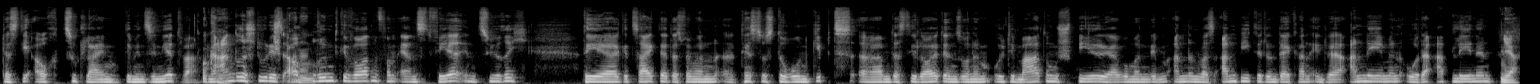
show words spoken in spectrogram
dass die auch zu klein dimensioniert war. Okay. Eine andere Studie Spannend. ist auch berühmt geworden vom Ernst Fehr in Zürich der gezeigt hat, dass wenn man äh, Testosteron gibt, ähm, dass die Leute in so einem Ultimatumspiel, ja, wo man dem anderen was anbietet und der kann entweder annehmen oder ablehnen. Ja.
